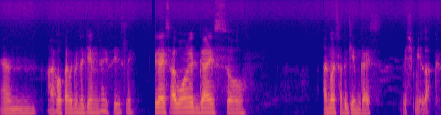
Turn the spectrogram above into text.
And i hope i would win the game guys seriously. Guys i won it guys so. I'm gonna start the game guys. Wish me luck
